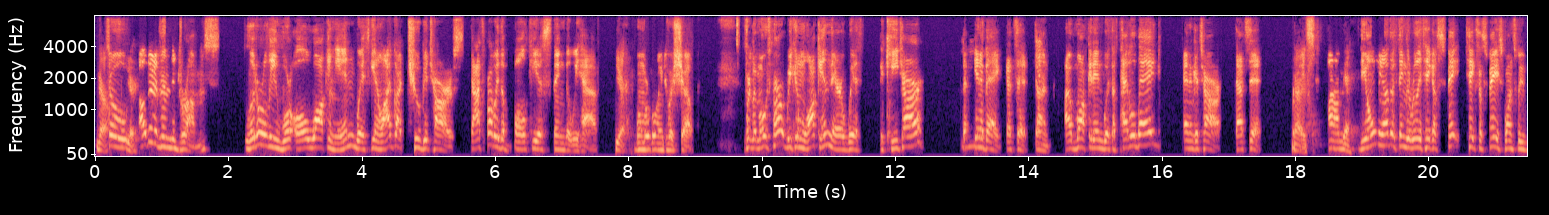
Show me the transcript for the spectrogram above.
No. So Yeah. other than the drums, literally we're all walking in with, you know, I've got two guitars. That's probably the bulkiest thing that we have Yeah. when we're going to a show. For the most part, we can walk in there with the guitar in a bag. That's it. Done. I'm walking in with a pedal bag and a guitar. That's it. Nice. Um, Yeah. The only other thing that really take up spa- takes up space once we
